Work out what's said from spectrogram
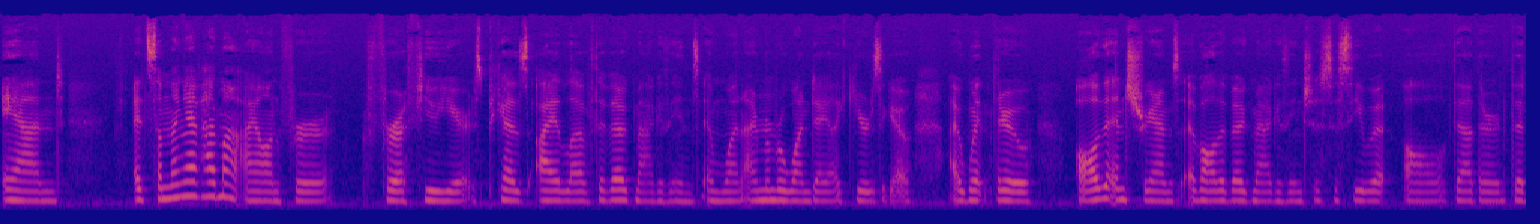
and it's something I've had my eye on for for a few years because I love the Vogue magazines. And when I remember one day, like years ago, I went through all the Instagrams of all the Vogue magazines just to see what all the other the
